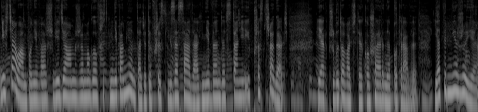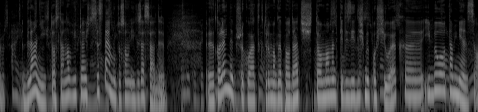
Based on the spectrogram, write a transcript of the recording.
nie chciałam, ponieważ wiedziałam, że mogę o wszystkim nie pamiętać, o tych wszystkich zasadach i nie będę w stanie ich przestrzegać. Jak przygotować te koszerne potrawy. Ja tym nie żyję. Dla nich to stanowi część systemu, to są ich zasady. Y, kolejny przykład, który mogę podać, to moment, kiedy zjedliśmy posiłek y, i było tam mięso.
